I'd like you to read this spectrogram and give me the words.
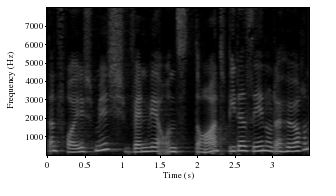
dann freue ich mich, wenn wir uns dort wiedersehen oder hören.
